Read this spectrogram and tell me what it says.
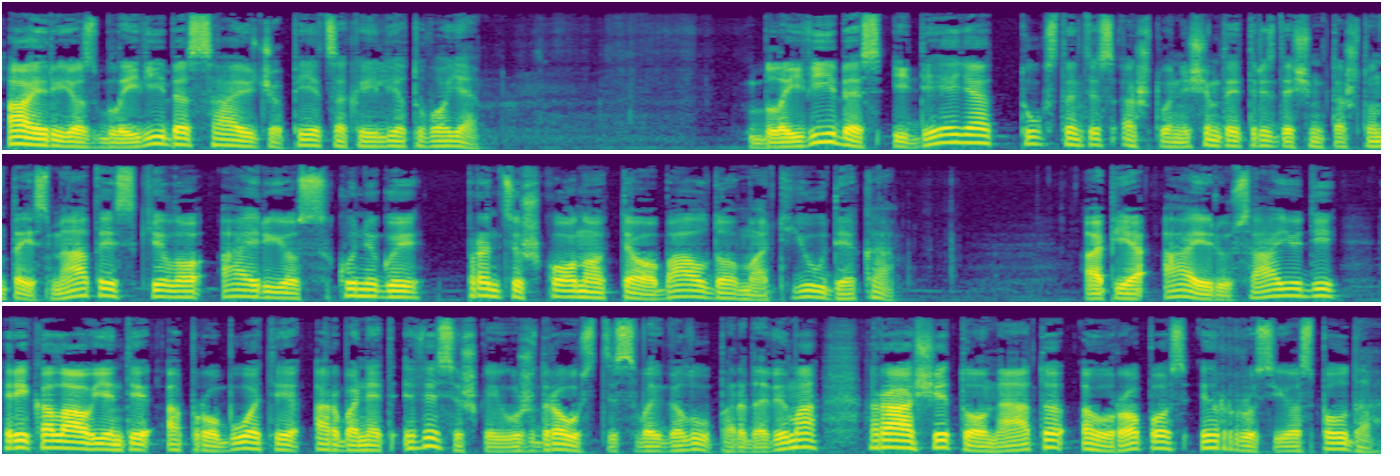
Airijos blaivybės sąjūdžio pėtsakai Lietuvoje. Blaivybės idėja 1838 metais kilo Airijos kunigui pranciškono Teobaldo Matijų dėka. Apie airių sąjūdį reikalaujantį aprobuoti arba net visiškai uždrausti svaigalų pardavimą rašė tuo metu Europos ir Rusijos spauda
